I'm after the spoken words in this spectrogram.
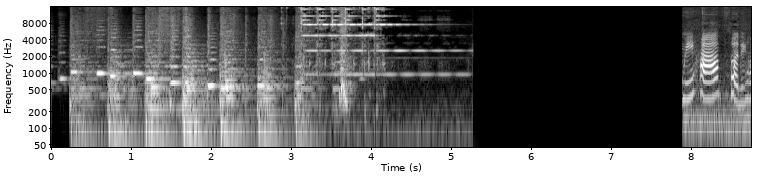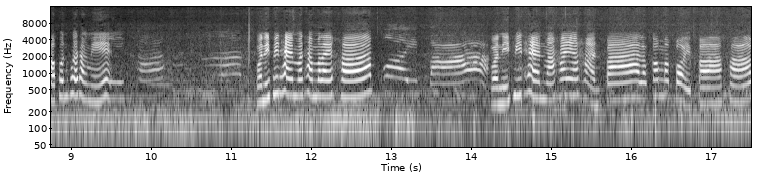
นี้ครับ สวัสดีครับเพื่อนๆทางนี้สวัสดีครับวันนี้พี่แทนมาทำอะไรครับ ปล่อยปลา วันนี้พี่แทนมาให้อาหารปลาแล้วก็มาปล่อยปลาครับ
